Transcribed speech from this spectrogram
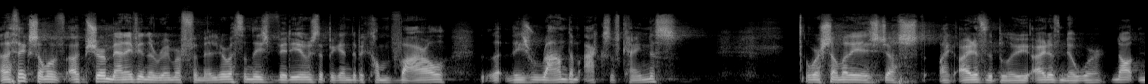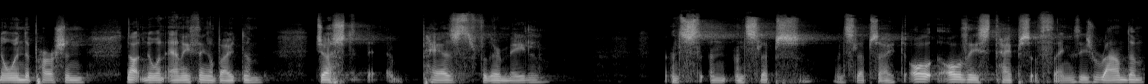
And I think some of, I'm sure many of you in the room are familiar with them, these videos that begin to become viral, these random acts of kindness where somebody is just like out of the blue, out of nowhere, not knowing the person, not knowing anything about them, just pays for their meal and, and, and slips and slips out. All, all these types of things, these random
